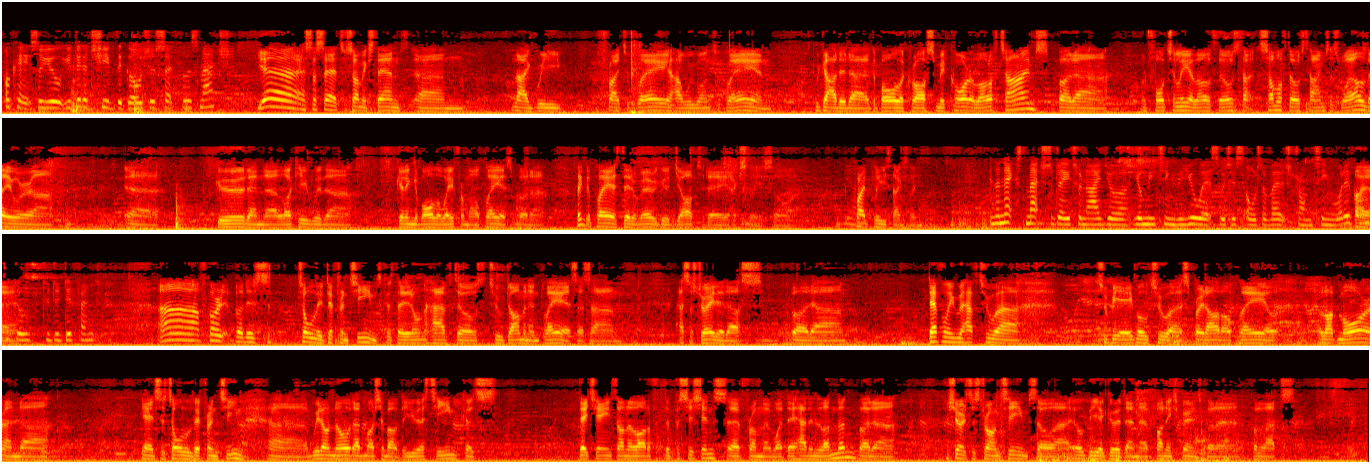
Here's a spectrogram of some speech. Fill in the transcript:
Okay, so you, you did achieve the goals you set for this match? Yeah, as I said, to some extent, um, like we tried to play how we want to play, and we got it uh, the ball across midcourt a lot of times, but uh, unfortunately, a lot of those, some of those times as well, they were good and uh, lucky with uh, getting the ball away from our players. But uh, I think the players did a very good job today, actually. So uh, Yeah. quite pleased, actually. In the next match today, tonight, you're you're meeting the US, which is also a very strong team. What are you Oh, going yeah, to do to do different? Uh, of course, but it's totally different teams because they don't have those two dominant players as um, as Australia does. But um, definitely, we have to uh, to be able to uh, spread out our play a, a lot more and. Uh, yeah, it's a total different team. Uh, we don't know that much about the US team because they changed on a lot of the positions uh, from uh, what they had in London. But uh, for sure, it's a strong team, so it'll be a good and fun experience for the for the lads.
